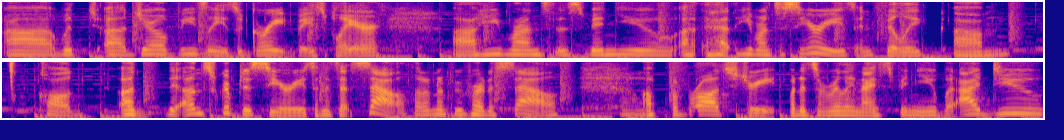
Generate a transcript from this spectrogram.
uh with uh Gerald Veasley. He's a great bass player. Uh, he runs this venue. Uh, he runs a series in Philly um, called uh, the Unscripted series, and it's at South. I don't know if you've heard of South mm. off of Broad Street, but it's a really nice venue. But I do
